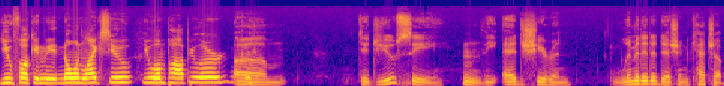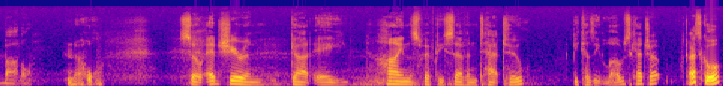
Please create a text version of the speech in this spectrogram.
you fucking no one likes you. You unpopular. um, did you see the Ed Sheeran limited edition ketchup bottle? No. So Ed Sheeran got a Heinz 57 tattoo because he loves ketchup. That's cool.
